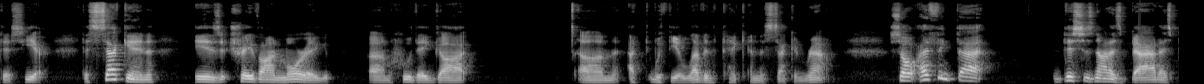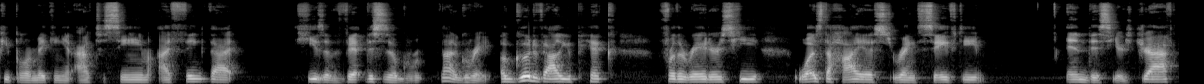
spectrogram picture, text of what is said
this year. The second is Trevon Moehrig, um, who they got um, at, with the 11th pick in the second round. So I think that this is not as bad as people are making it out to seem. I think that he's a this is a not a great, a good value pick for the Raiders. He was the highest ranked safety in this year's draft,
